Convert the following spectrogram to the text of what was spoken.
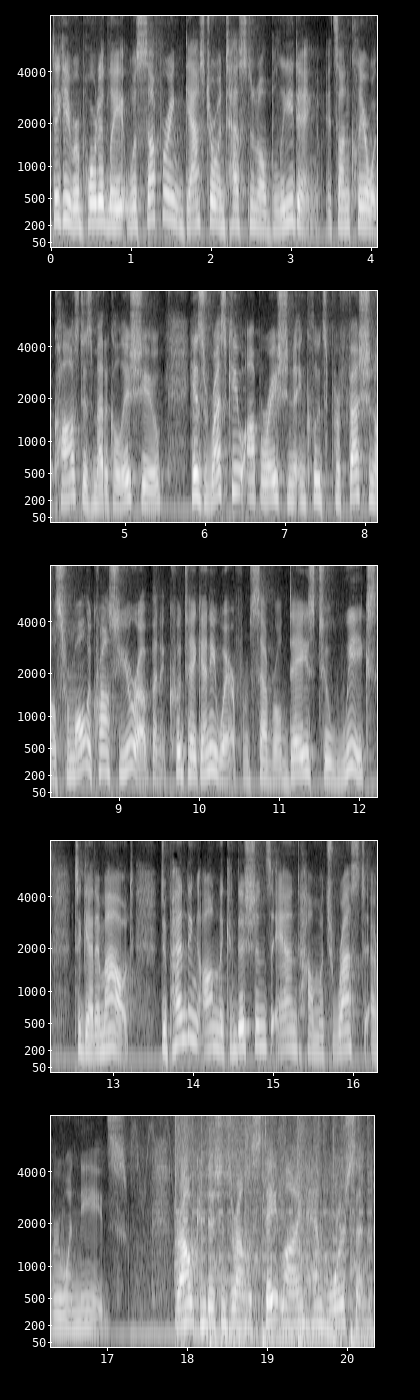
Dickey reportedly was suffering gastrointestinal bleeding. It's unclear what caused his medical issue. His rescue operation includes professionals from all across Europe, and it could take anywhere from several days to weeks to get him out, depending on the conditions and how much rest everyone needs. Drought conditions around the state line have worsened.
